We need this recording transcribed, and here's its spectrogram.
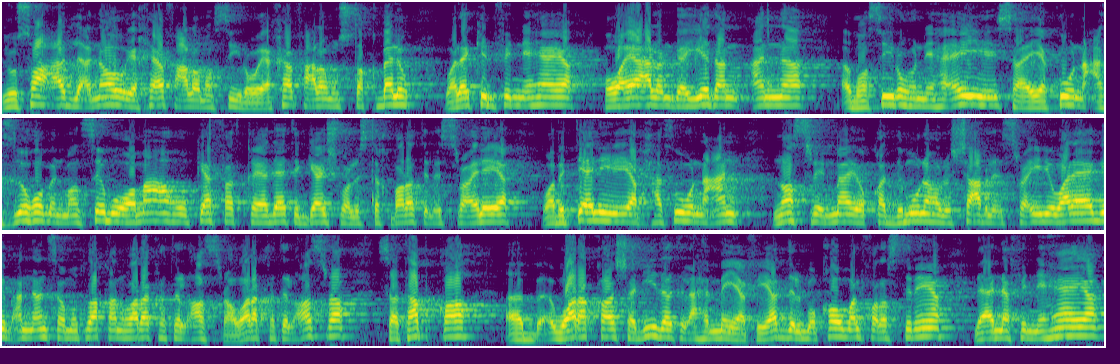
يصعد لأنه يخاف على مصيره ويخاف على مستقبله ولكن في النهاية هو يعلم جيدا أن مصيره النهائي سيكون عزله من منصبه ومعه كافة قيادات الجيش والاستخبارات الإسرائيلية وبالتالي يبحثون عن نصر ما يقدمونه للشعب الإسرائيلي. ولا يجب أن ننسى مطلقا ورقة الأسرى، ورقة الأسرى ستبقى ورقة شديدة الأهمية في يد المقاومة الفلسطينية لأن في النهاية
